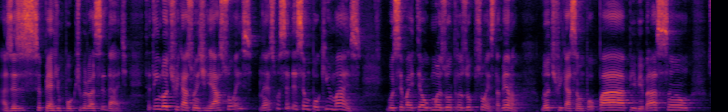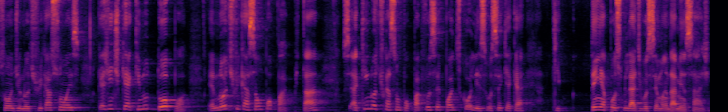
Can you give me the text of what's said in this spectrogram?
às vezes você perde um pouco de privacidade. Você tem notificações de reações, né? Se você descer um pouquinho mais, você vai ter algumas outras opções, tá vendo? Notificação pop-up, vibração, som de notificações. O que a gente quer aqui no topo ó, é notificação pop-up, tá? Aqui em notificação pop-up você pode escolher se você quer que tem a possibilidade de você mandar mensagem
